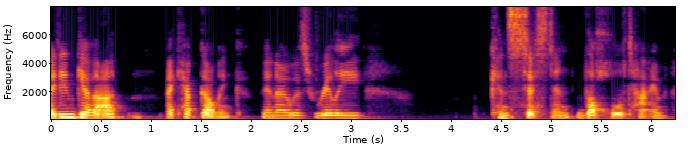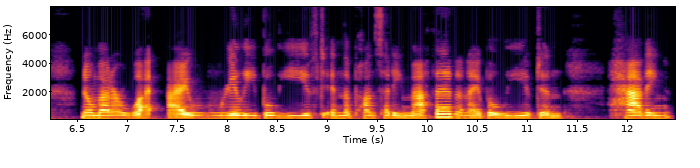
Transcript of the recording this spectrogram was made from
I didn't give up. I kept going and I was really consistent the whole time, no matter what. I really believed in the Ponseti method and I believed in having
